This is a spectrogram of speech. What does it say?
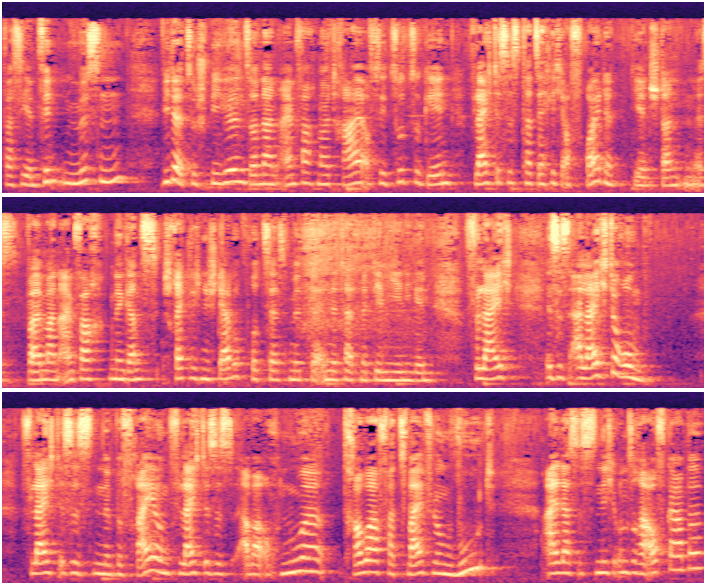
was sie empfinden müssen, wiederzuspiegeln, sondern einfach neutral auf sie zuzugehen. Vielleicht ist es tatsächlich auch Freude, die entstanden ist, weil man einfach einen ganz schrecklichen Sterbeprozess mit beendet hat mit demjenigen. Vielleicht ist es Erleichterung. Vielleicht ist es eine Befreiung. Vielleicht ist es aber auch nur Trauer, Verzweiflung, Wut. All das ist nicht unsere Aufgabe.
